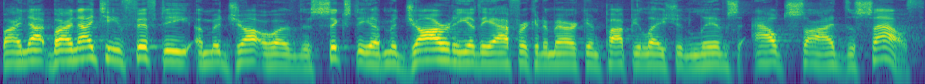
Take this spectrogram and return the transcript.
By, not, by 1950, a or the 60, a majority of the African American population lives outside the South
